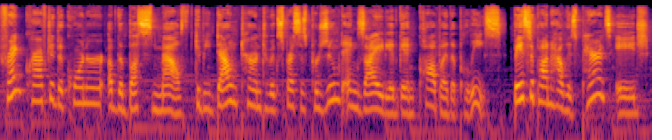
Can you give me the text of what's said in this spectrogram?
Frank crafted the corner of the bus's mouth to be downturned to express his presumed anxiety of getting caught by the police. Based upon how his parents aged,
